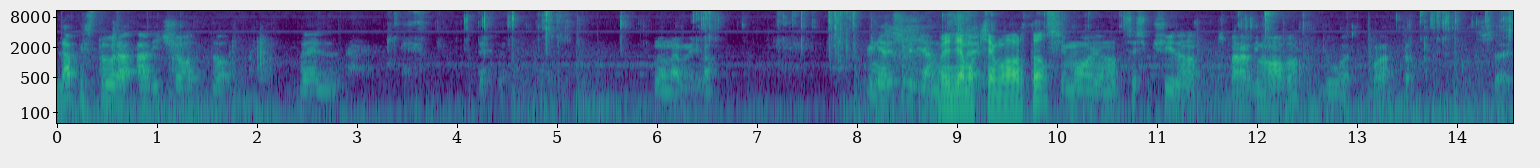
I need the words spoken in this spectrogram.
La pistola A18 del... Non arriva. Quindi adesso vediamo, Vediamo chi è morto. si muoiono, se si uccidono, sparare di nuovo. 2, 4, 6.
